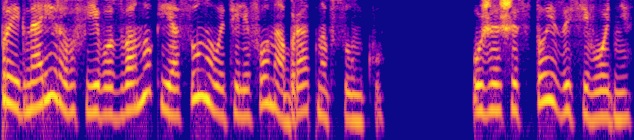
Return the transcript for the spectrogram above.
Проигнорировав его звонок, я сунула телефон обратно в сумку. Уже шестой за сегодня.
